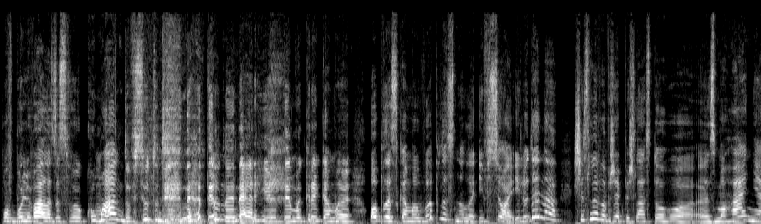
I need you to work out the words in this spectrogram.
повболювала за свою команду, всю туди негативну енергію тими криками, оплесками виплеснула, і все. І людина щаслива вже пішла з того е, змагання,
